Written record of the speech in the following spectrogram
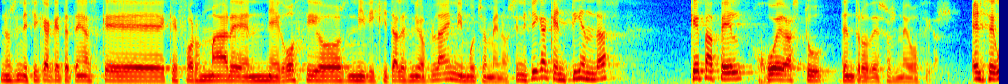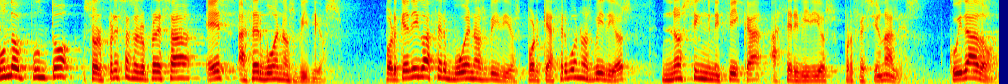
no significa que te tengas que, que, formar en negocios ni digitales ni offline, ni mucho menos. Significa que entiendas qué papel juegas tú dentro de esos negocios. El segundo punto, sorpresa, sorpresa, es hacer buenos vídeos. ¿Por qué digo hacer buenos vídeos? Porque hacer buenos vídeos no significa hacer vídeos profesionales. Cuidado,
